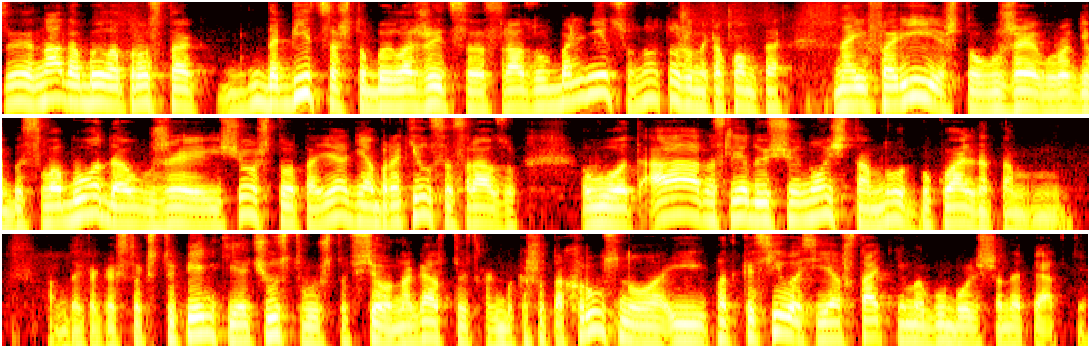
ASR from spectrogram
надо было просто добиться, чтобы ложиться сразу в больницу, ну, тоже на каком-то, на эйфории, что уже вроде бы свобода, уже еще что-то. Я не обратился сразу, вот. А на следующую ночь, там, ну, вот буквально там там, да, как, как ступеньки, я чувствую, что все, нога то есть, как бы что-то хрустнула и подкосилась, и я встать не могу больше на пятки.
